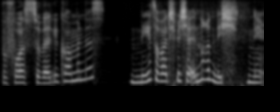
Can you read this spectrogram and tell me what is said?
bevor es zur Welt gekommen ist? Nee, soweit ich mich erinnere, nicht. Nee.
